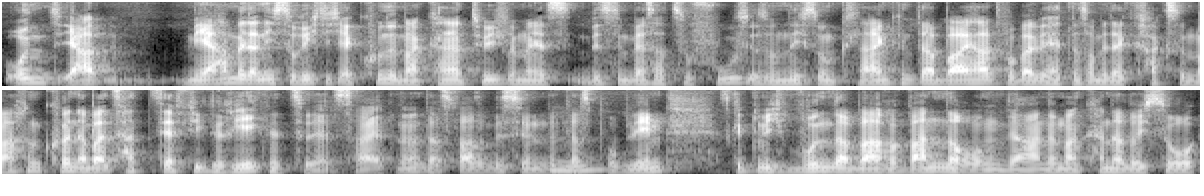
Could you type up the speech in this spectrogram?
Und ja, mehr haben wir da nicht so richtig erkundet. Man kann natürlich, wenn man jetzt ein bisschen besser zu Fuß ist und nicht so ein Kleinkind dabei hat, wobei wir hätten das auch mit der Kraxe machen können, aber es hat sehr viel geregnet zu der Zeit. Ne? Das war so ein bisschen mhm. das Problem. Es gibt nämlich wunderbare Wanderungen da. Ne? Man kann dadurch so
